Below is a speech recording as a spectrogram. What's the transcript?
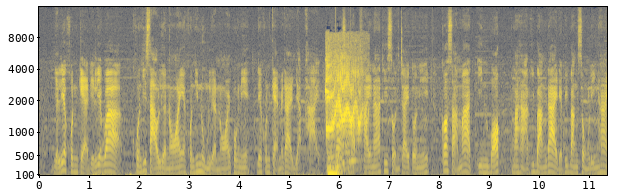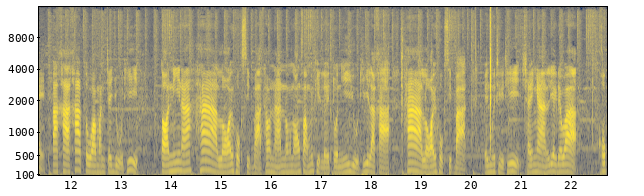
ๆ อย่าเรียกคนแก่ดิเรียกว่า คนที่สาวเหลือน้อย คนที่หนุ่มเหลือน้อย พวกนี้เรียกคนแก่ไม่ได้หยาบคายสำหรับใครนะที่สนใจตัวนี้ก็สามารถอินบ็อกมาหาพี่บังได้เดี๋ยวพี่บังส่งลิงก์ให้ ราคาค่าตัวมันจะอยู่ที่ตอนนี้นะ 560 บาทเท่านั้น น้องๆ ฟังไม่ผิดเลย ตัวนี้อยู่ที่ราคา 560 บาท เป็นมือถือที่ใช้งานเรียกได้ว่า ครบ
